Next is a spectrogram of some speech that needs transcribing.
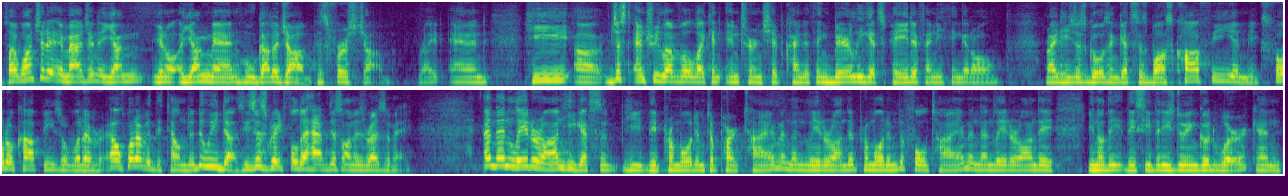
So I want you to imagine a young, you know, a young man who got a job, his first job, right? And he, uh, just entry level, like an internship kind of thing, barely gets paid, if anything at all, right? He just goes and gets his boss coffee and makes photocopies or whatever else, whatever they tell him to do, he does. He's just grateful to have this on his resume. And then later on, he gets he, they promote him to part time, and then later on they promote him to full time, and then later on they you know they, they see that he's doing good work, and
